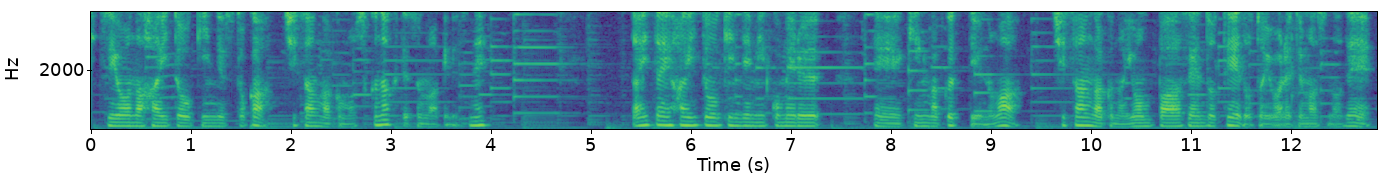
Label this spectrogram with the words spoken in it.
必要な配当金ですとか資産額も少なくて済むわけですね。だいたい配当金で見込める、えー金額っていうのは資産額の4%程度と言われてますので、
